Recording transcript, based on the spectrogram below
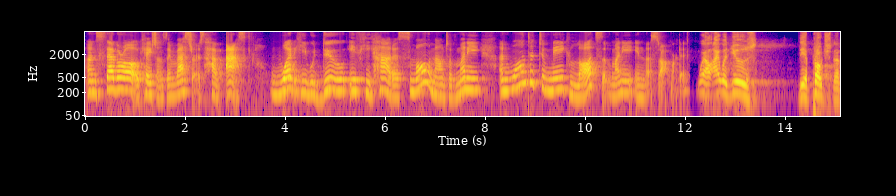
on several occasions, investors have asked what he would do if he had a small amount of money and wanted to make lots of money in the stock market. Well, I would use the approach that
